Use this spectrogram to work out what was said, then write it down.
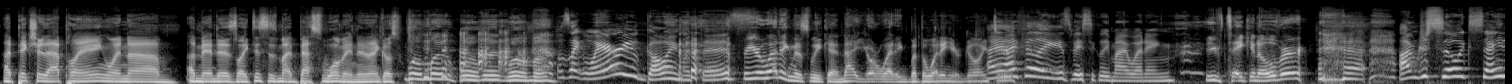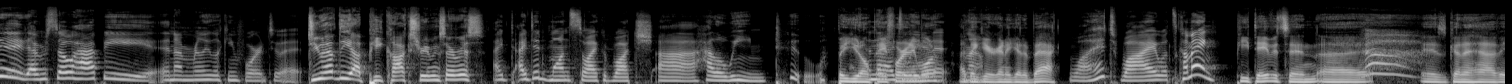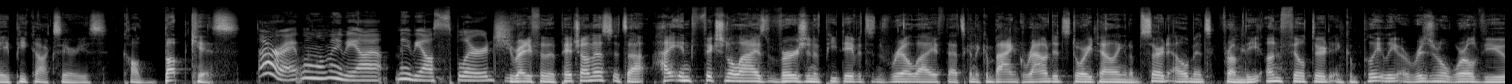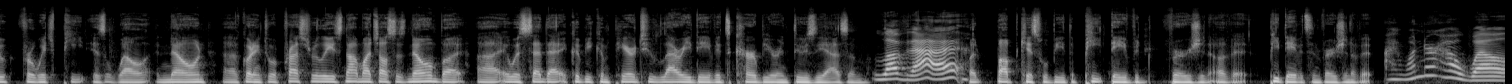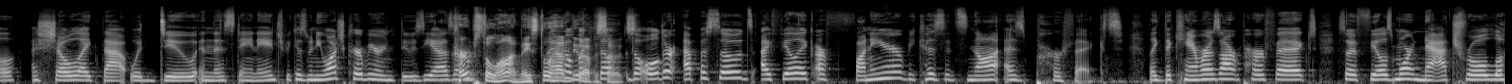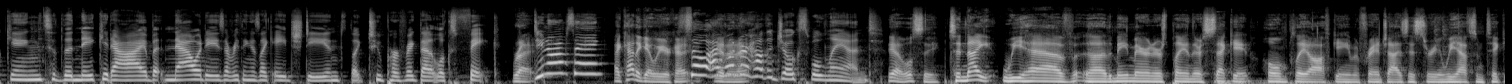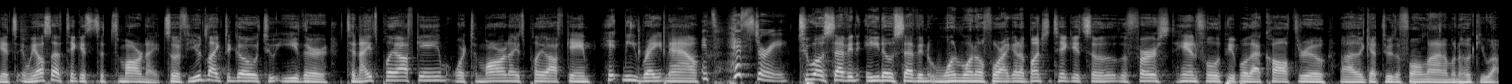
I picture that playing when um, Amanda is like, "This is my best woman," and then goes, "Woman, woman, woman." I was like, "Where are you going with this?" For your wedding this weekend, not your wedding, but the wedding you're going to. I, I feel like it's basically my wedding. You've taken over. I'm just so excited. I'm so happy, and I'm really looking forward to it. Do you have the uh, Peacock streaming service? I, I did once so I could watch uh, Halloween too. But you don't And pay for it anymore. it. I think you're gonna get it back. What? Why? What's coming? Pete Davidson uh, is gonna have a Peacock series called Bupkis. All right. Well, maybe I'll maybe I'll splurge. You ready for the pitch on this? It's a heightened fictionalized version of Pete Davidson's real life that's going to combine grounded storytelling and absurd elements from the unfiltered and completely original worldview for which Pete is well known. Uh, according to a press release, not much else is known, but uh, it was said that it could be compared to Larry David's Curb Your Enthusiasm. Love that. But Bupkis will be the Pete David version of it. Pete Davidson version of it. I wonder how well a show like that would do in this day and age because when you watch Curb Your Enthusiasm, Curb's still on. They still I have know, new episodes. The, the older episodes, I feel like are funnier because it's not as perfect. Like the cameras aren't perfect, so it feels more natural looking to the naked eye. But nowadays, everything is like HD and like too perfect that it looks fake. Right. Do you know what I'm saying? I kind of get what you're kind So I wonder how the jokes will land. Yeah, we'll see. Tonight we have uh, the Maine Mariners playing their second home playoff game in franchise history, and we have some tickets, and we also have tickets to tomorrow night. So if you'd like to go to either tonight's playoff game or tomorrow night's playoff game, hit me right now. It's history. 207 807 1104. I got a bunch of tickets, so the first handful of people that call through, uh, that get through the phone line, I'm going to hook you up.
